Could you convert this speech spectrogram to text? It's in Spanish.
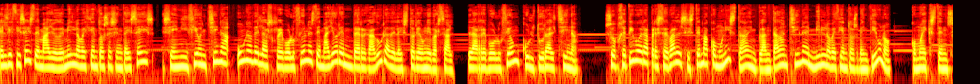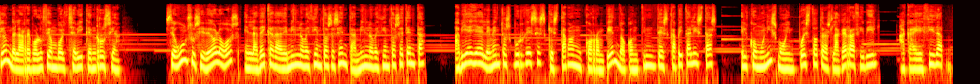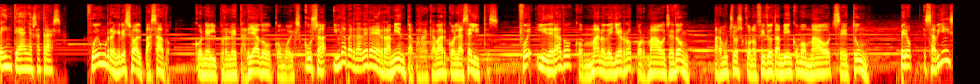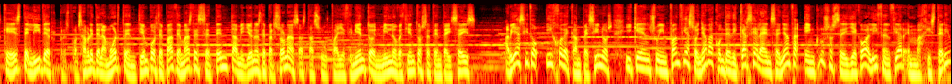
El 16 de mayo de 1966 se inició en China una de las revoluciones de mayor envergadura de la historia universal, la Revolución Cultural China. Su objetivo era preservar el sistema comunista implantado en China en 1921, como extensión de la revolución bolchevique en Rusia. Según sus ideólogos, en la década de 1960-1970 había ya elementos burgueses que estaban corrompiendo con tintes capitalistas el comunismo impuesto tras la guerra civil acaecida 20 años atrás. Fue un regreso al pasado, con el proletariado como excusa y una verdadera herramienta para acabar con las élites. Fue liderado con mano de hierro por Mao Zedong, para muchos conocido también como Mao Zedong. Pero, ¿sabíais que este líder, responsable de la muerte en tiempos de paz de más de 70 millones de personas hasta su fallecimiento en 1976, había sido hijo de campesinos y que en su infancia soñaba con dedicarse a la enseñanza e incluso se llegó a licenciar en magisterio?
